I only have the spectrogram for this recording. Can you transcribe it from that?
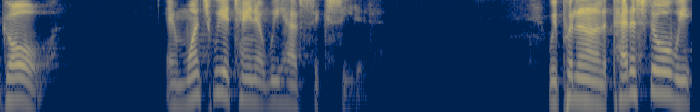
goal. And once we attain it, we have succeeded. We put it on a pedestal. We,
